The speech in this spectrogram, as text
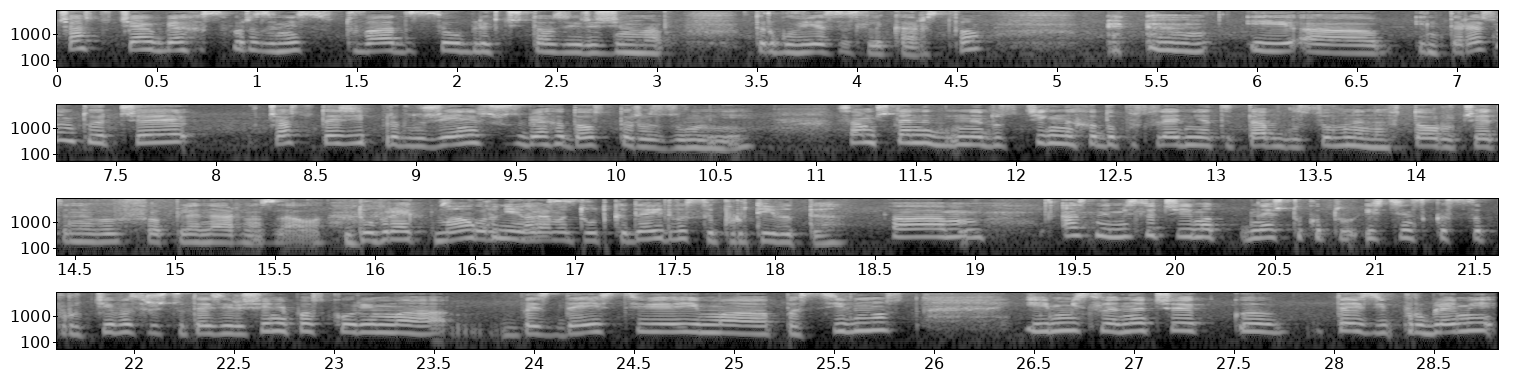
Част от тях бяха свързани с това да се облегчи този режим на търговия с лекарства. И а, интересното е, че част от тези предложения всъщност бяха доста разумни. Само, че те не, не достигнаха до последният етап гласуване на второ четене в пленарна зала. Добре, малко Според ни е нас... времето. Откъде идва съпротивата? А, аз не мисля, че има нещо като истинска съпротива срещу тези решения. По-скоро има бездействие, има пасивност и мислене, че тези проблеми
